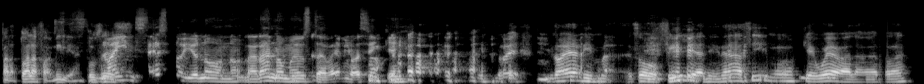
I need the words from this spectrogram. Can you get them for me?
para toda la familia. Entonces, no hay incesto, yo no, no, la verdad no me gusta verlo, así que no hay, no hay anima- zoofilia ni nada así, no, qué hueva, la verdad.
